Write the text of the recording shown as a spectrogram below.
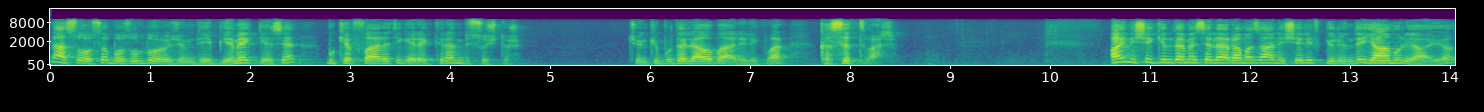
nasıl olsa bozuldu orucum deyip yemek yese bu kefareti gerektiren bir suçtur. Çünkü burada laubalilik var, kasıt var. Aynı şekilde mesela Ramazan-ı Şerif gününde yağmur yağıyor.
